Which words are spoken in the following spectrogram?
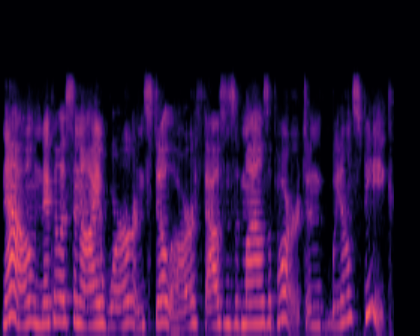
Now, Nicholas and I were and still are thousands of miles apart, and we don't speak.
